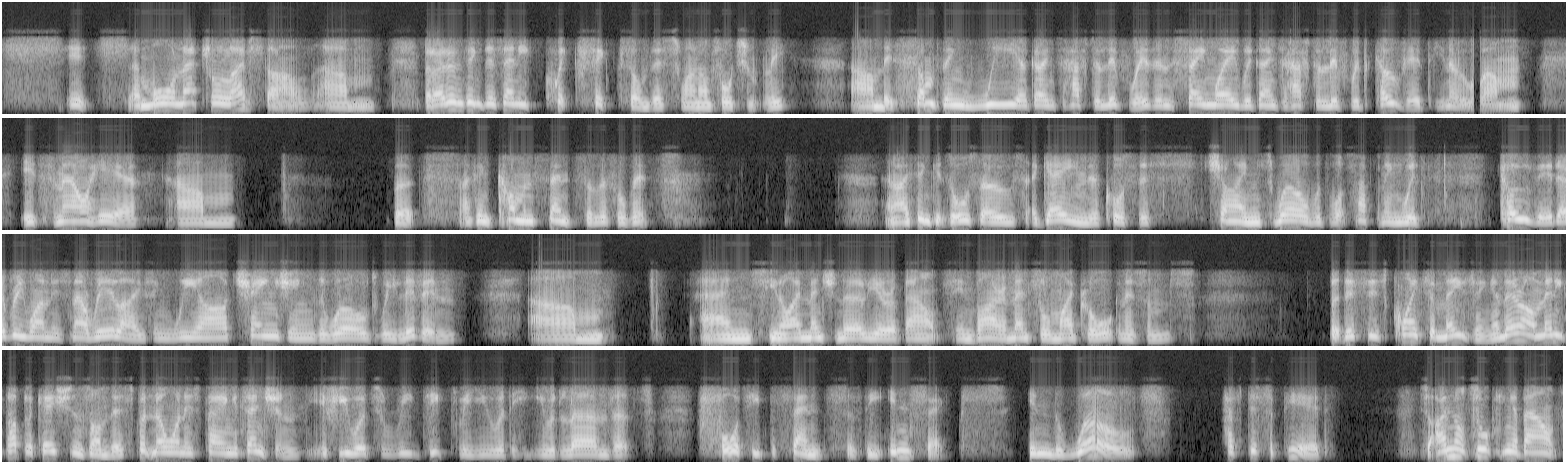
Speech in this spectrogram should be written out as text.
it's a more natural lifestyle. Um, but I don't think there's any quick fix on this one, unfortunately. Um, it's something we are going to have to live with in the same way we're going to have to live with COVID. You know, um, it's now here. Um, but I think common sense a little bit. And I think it's also, again, of course, this chimes well with what's happening with COVID. Everyone is now realizing we are changing the world we live in. Um, and, you know, I mentioned earlier about environmental microorganisms. But this is quite amazing. And there are many publications on this, but no one is paying attention. If you were to read deeply, you would, you would learn that 40% of the insects in the world have disappeared. So I'm not talking about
